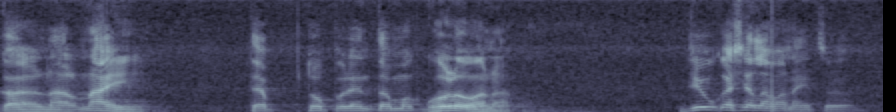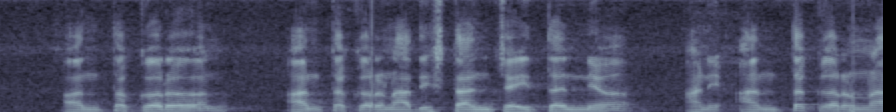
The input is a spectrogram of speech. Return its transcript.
कळणार नाही त्या तोपर्यंत मग घोळ होणार. जीव कशाला म्हणायचं? अंतकरण अंतकरण अधिष्ठान चैतन्य आणि अंतकरण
